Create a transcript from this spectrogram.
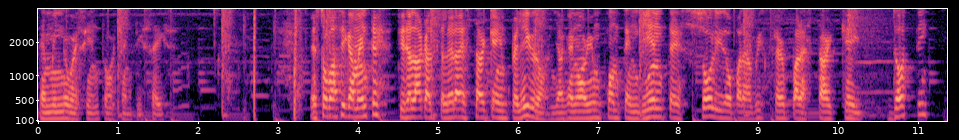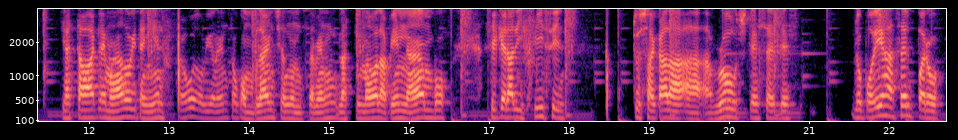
de 1986. Esto básicamente tira la cartelera de Starcade en peligro, ya que no había un contendiente sólido para Ric Flair para Starcade. Dusty ya estaba quemado y tenía el feudo violento con Blanchard, donde se habían lastimado la pierna ambos, así que era difícil tú sacar a, Rhodes de ese, Lo podías hacer, pero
